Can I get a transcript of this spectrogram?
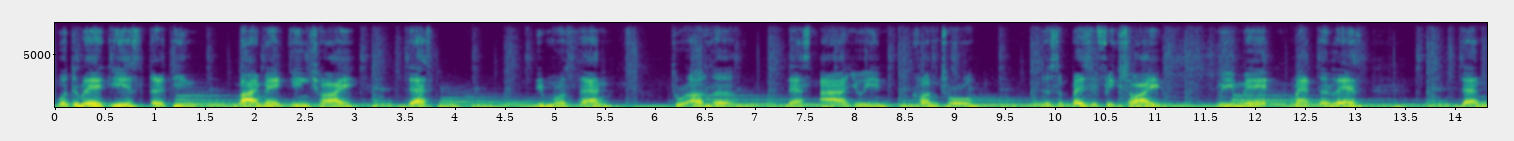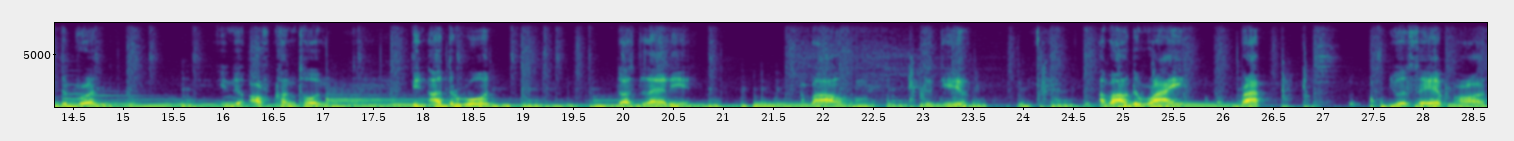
Motivate is starting by making choice that demonstrate to others that are you in control. The specific choice we make matter less than the word in the off control. In other words, let it about the gift, about the right back yourself or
